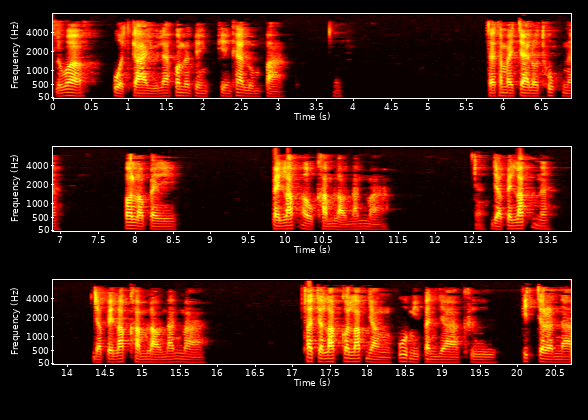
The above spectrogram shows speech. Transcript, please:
หรือว่าปวดกายอยู่แล้วเพราะมันเป็นเพียงแค่ลมปาก แต่ทำไมใจเราทุกข์นะ เพราะเราไปไปรับเอาคำเหล่านั้นมา อย่าไปรับนะ อย่าไปรับคำเหล่านั้นมา ถ้าจะรับก็รับอย่างผู้มีปัญญาคือ พิจารณา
